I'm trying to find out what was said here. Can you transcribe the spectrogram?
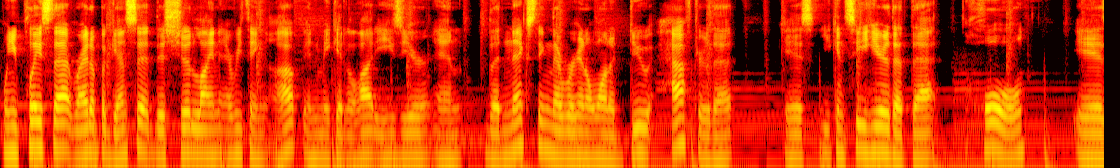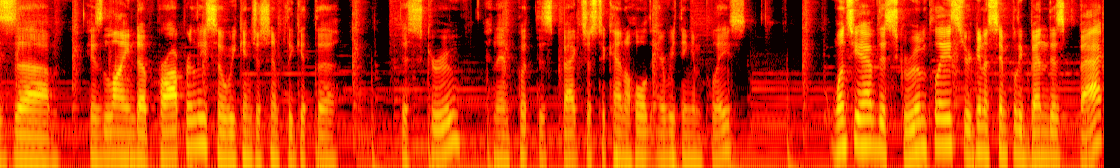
When you place that right up against it, this should line everything up and make it a lot easier. And the next thing that we're gonna wanna do after that is you can see here that that hole is um, is lined up properly. So we can just simply get the, the screw and then put this back just to kind of hold everything in place. Once you have this screw in place, you're gonna simply bend this back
